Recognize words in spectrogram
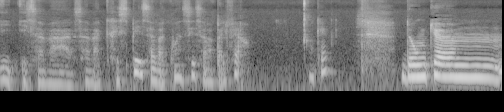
et, ça, va, ça va crisper, ça va coincer, ça va pas le faire. Ok? Donc, euh,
